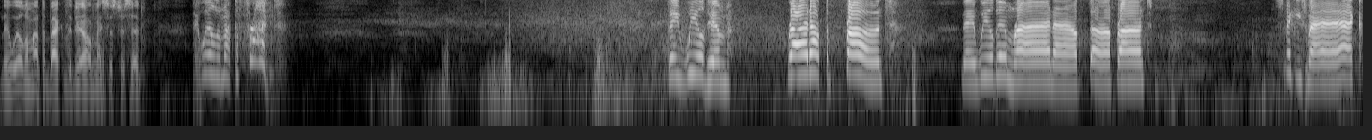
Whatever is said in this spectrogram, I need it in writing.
they wheeled him out the back of the jail, and my sister said, They wheeled him out the front! They wheeled him right out the front. They wheeled him right out the front. Smicky smack.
